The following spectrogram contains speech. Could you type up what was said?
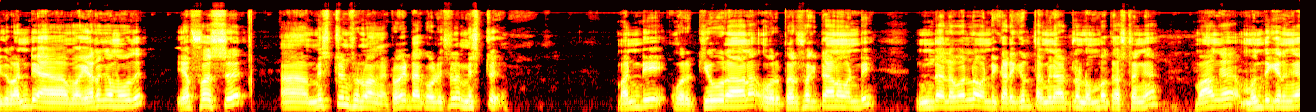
இது வண்டி இறங்கும் போது எஃப்எஸ்ஸு மிஸ்ட்டுன்னு சொல்லுவாங்க. டொயேட்டா கோடிஸில் மிஸ்ட்டு வண்டி ஒரு க்யூரான ஒரு பெர்ஃபெக்டான வண்டி. இந்த லெவலில் வண்டி கிடைக்கிறது தமிழ்நாட்டில் ரொம்ப கஷ்டங்க. வாங்க முந்திக்கிறங்க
